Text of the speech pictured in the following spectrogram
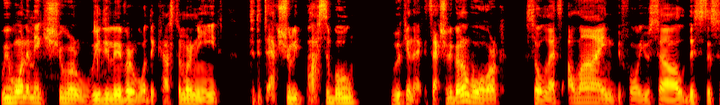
We want to make sure we deliver what the customer need that it's actually possible. We can it's actually gonna work. So let's align before you sell. This is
